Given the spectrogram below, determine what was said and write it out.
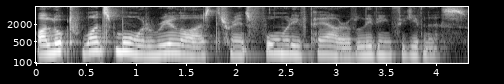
I looked once more to realise the transformative power of living forgiveness.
